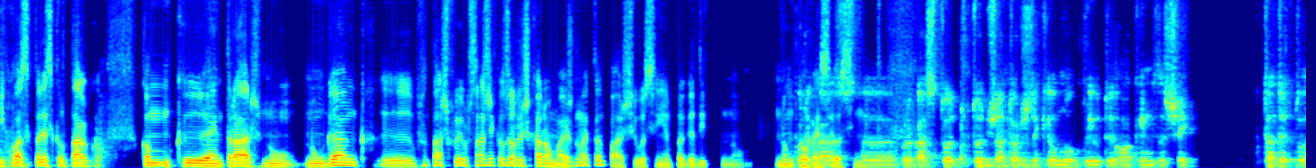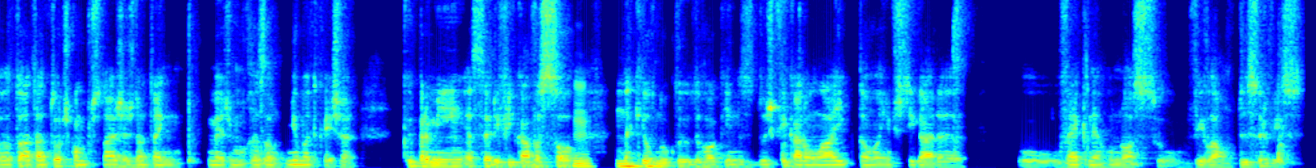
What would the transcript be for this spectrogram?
e quase que parece que ele está como que a entrar num, num gangue, uh, portanto acho que foi a personagem que eles arriscaram mais, não é tanto, pá, acho eu assim apagadito, não, não me convenceu assim muito. Uh, por acaso todo, todos os atores daquele núcleo de Hawkins achei tanto, tanto atores como personagens não tenho mesmo razão nenhuma de queixar que para mim a série ficava só hum. naquele núcleo de Hawkins dos que ficaram lá e que estão a investigar a, o Vecna, o nosso vilão de serviço.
